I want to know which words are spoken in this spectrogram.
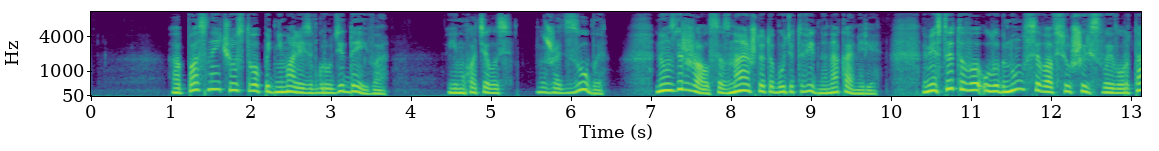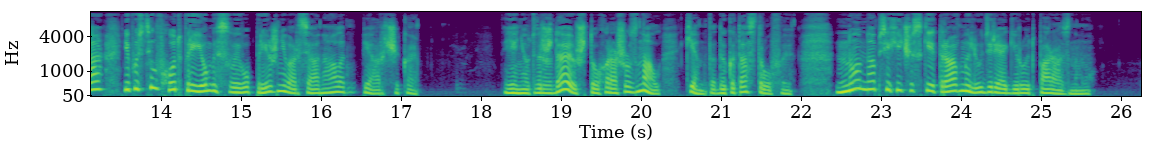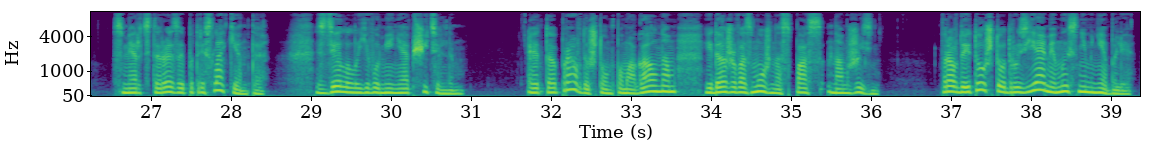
Опасные чувства поднимались в груди Дэйва. Ему хотелось сжать зубы, но он сдержался, зная, что это будет видно на камере. Вместо этого улыбнулся во всю ширь своего рта и пустил в ход прием из своего прежнего арсенала пиарщика. Я не утверждаю, что хорошо знал Кента до катастрофы, но на психические травмы люди реагируют по-разному. Смерть Терезы потрясла Кента, сделала его менее общительным. Это правда, что он помогал нам и даже, возможно, спас нам жизнь. Правда и то, что друзьями мы с ним не были.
